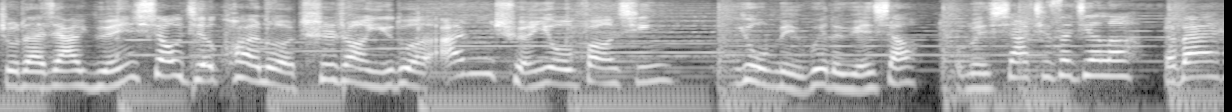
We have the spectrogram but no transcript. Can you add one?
祝大家元宵节快乐，吃上一顿安全又放心又美味的元宵。我们下期再见了，拜拜。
